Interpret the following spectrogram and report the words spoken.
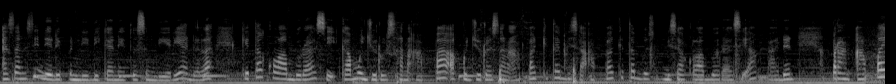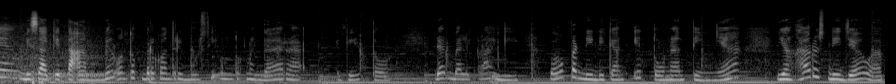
Esensi dari pendidikan itu sendiri adalah kita kolaborasi. Kamu jurusan apa aku jurusan apa kita bisa apa kita bisa kolaborasi apa dan peran apa yang bisa kita ambil untuk berkontribusi untuk negara gitu dan balik lagi bahwa pendidikan itu nantinya yang harus dijawab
